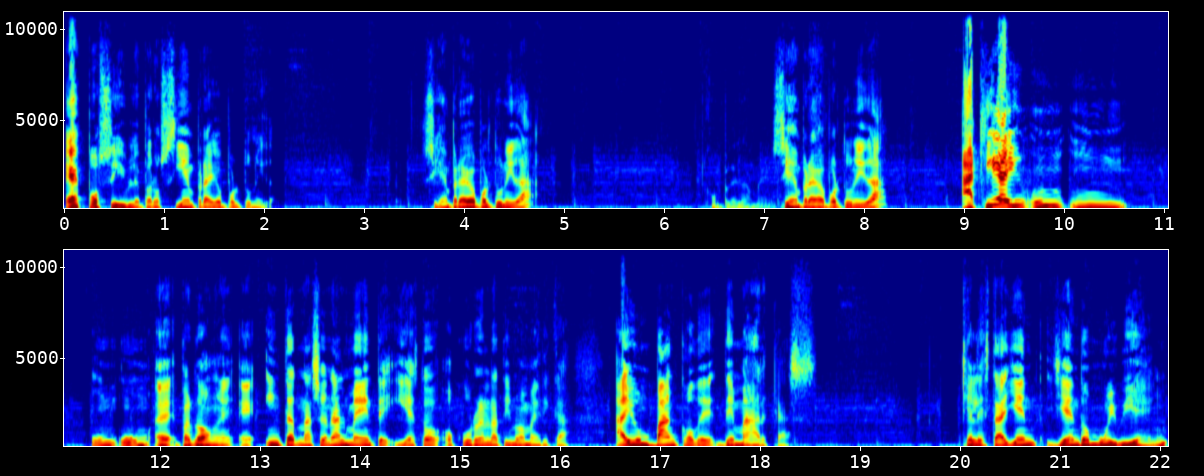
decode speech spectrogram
Es posible, pero siempre hay oportunidad. Siempre hay oportunidad. Completamente. Siempre hay oportunidad. Aquí hay un, un- un- un, eh, perdón, eh, eh, internacionalmente, y esto ocurre en Latinoamérica, hay un banco de, de marcas que le está yen- yendo muy bien,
